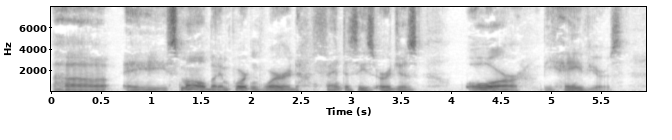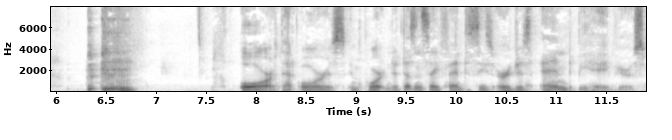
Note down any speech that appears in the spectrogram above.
uh, a small but important word: fantasies, urges, or behaviors. or that or is important. It doesn't say fantasies, urges, and behaviors.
